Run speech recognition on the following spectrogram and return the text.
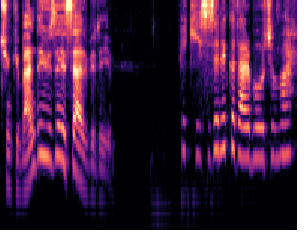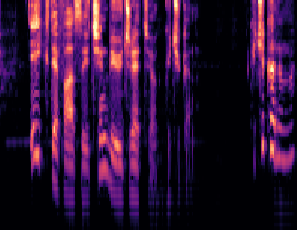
Çünkü ben de yüzeysel biriyim. Peki size ne kadar borcum var? İlk defası için bir ücret yok küçük hanım. Küçük hanım mı?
